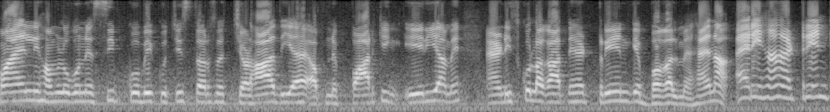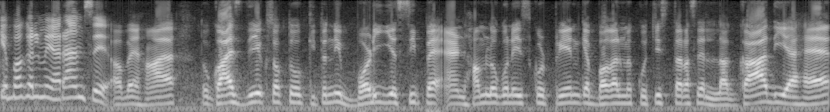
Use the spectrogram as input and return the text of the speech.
फाइनली हम लोगों ने सिप को भी कुछ इस तरह से चढ़ा दिया है अपने पार्किंग एरिया में एंड इसको लगाते हैं ट्रेन के बगल में है ना? अरे हाँ हाँ ट्रेन के बगल में आराम से। अबे हाँ यार तो गाइस देख सकते हो कितनी बड़ी ये सिप है एंड हम लोगों ने इसको ट्रेन के बगल में कुछ इस तरह से लगा दिया है।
